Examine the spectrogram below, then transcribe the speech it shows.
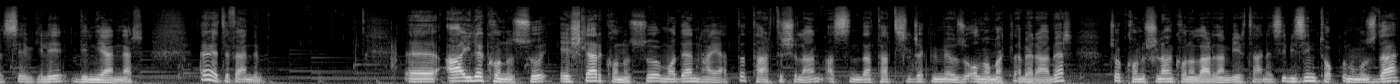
e, sevgili dinleyenler. Evet efendim e, aile konusu, eşler konusu modern hayatta tartışılan aslında tartışılacak bir mevzu olmamakla beraber çok konuşulan konulardan bir tanesi. Bizim toplumumuzda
